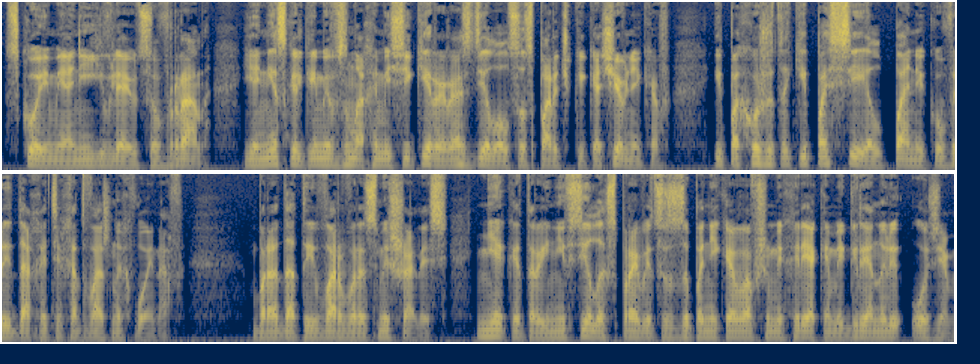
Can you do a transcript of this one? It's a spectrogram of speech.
с коими они являются в ран, я несколькими взмахами секиры разделался с парочкой кочевников и, похоже, таки посеял панику в рядах этих отважных воинов. Бородатые варвары смешались. Некоторые, не в силах справиться с запаниковавшими хряками, грянули озимь.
